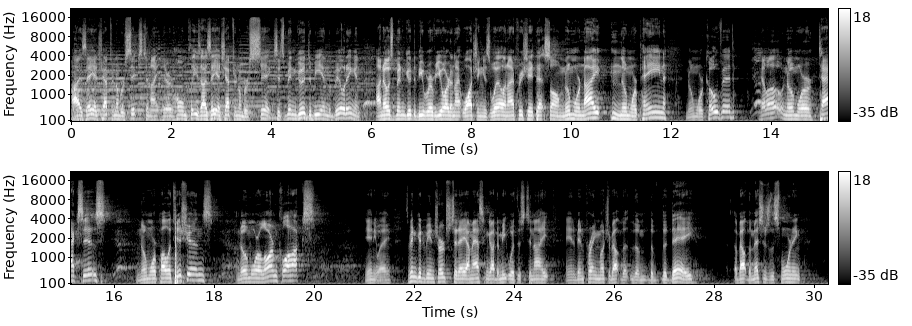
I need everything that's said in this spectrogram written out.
Isaiah chapter number six tonight there at home. Please, Isaiah chapter number six. It's been good to be in the building, and I know it's been good to be wherever you are tonight watching as well. And I appreciate that song. No more night, no more pain, no more COVID. Hello, no more taxes, no more politicians, no more alarm clocks. Anyway, it's been good to be in church today. I'm asking God to meet with us tonight, and been praying much about the, the, the, the day about the message this morning,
